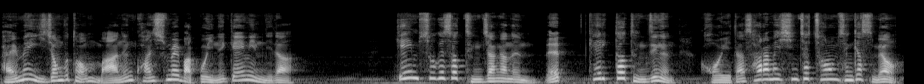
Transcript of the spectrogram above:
발매 이전부터 많은 관심을 받고 있는 게임입니다. 게임 속에서 등장하는 맵, 캐릭터 등등은 거의 다 사람의 신체처럼 생겼으며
